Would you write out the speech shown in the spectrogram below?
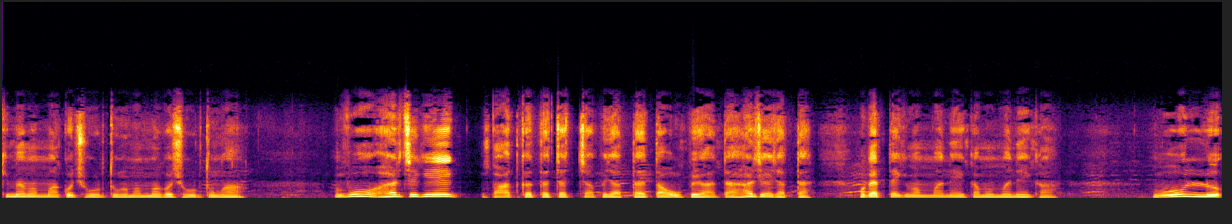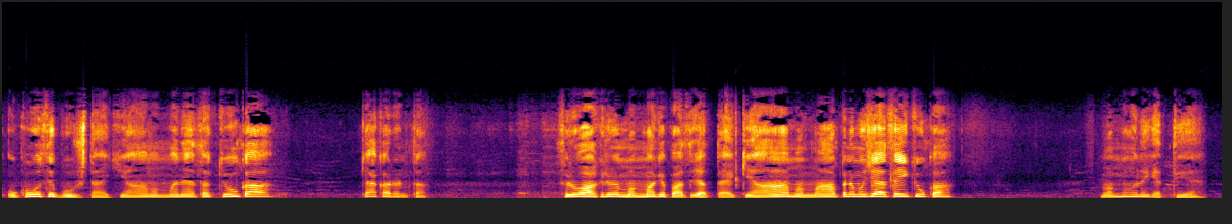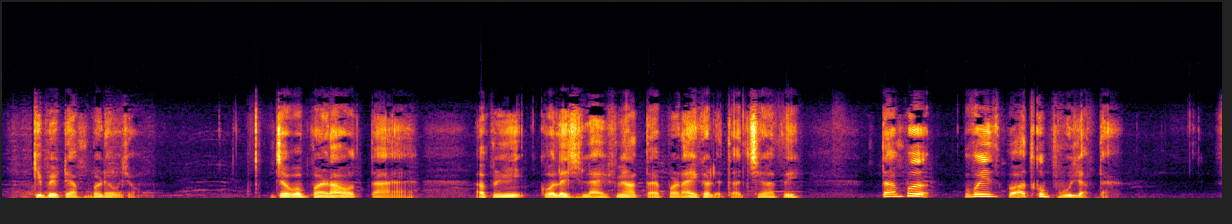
कि मैं मम्मा को छोड़ दूँगा, मम्मा को छोड़ दूँगा। वो हर जगह बात करता है, चच्चा पे जाता है, ताऊ पे जाता है, हर जगह जाता है। वो कहता है कि मम्मा ने कहा, मम्मा ने कहा। वो लोगों से पूछता है कि हाँ मम्मा ने ऐसा क्यों कहा? क्या कारण था? फिर वो आखिर में मम्मा के पास जाता है कि हाँ मम्मा, आपने मुझे ऐसे ही क्यों कहा? मम्मा उन्हें कहती है कि बेटे, आप बड़े हो जाओ। जब वो बड़ा होता है अपनी कॉलेज लाइफ में आता है, पढ़ाई कर लेता है अच्छी खासी, तब वो इस बात को भूल जाता है।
